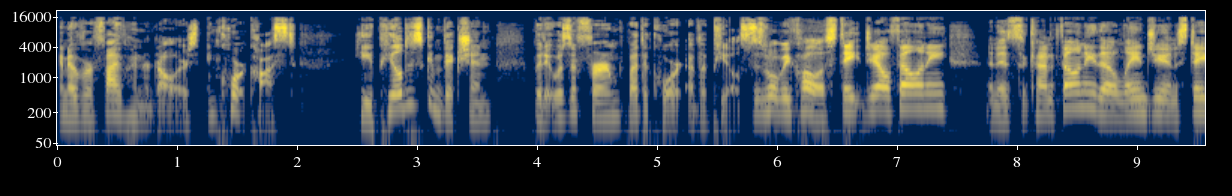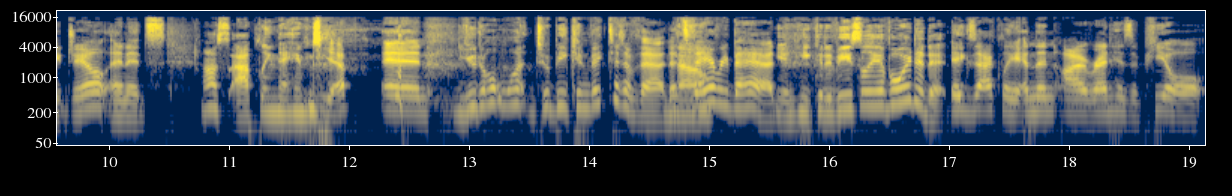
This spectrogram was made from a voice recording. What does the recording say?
and over $500 in court costs. He appealed his conviction, but it was affirmed by the Court of Appeals. This is what we call a state jail felony, and it's the kind of felony that'll land you in a state jail, and it's That's aptly named. Yep. And you don't want to be convicted of that. That's No. very bad. And he could have easily avoided it. Exactly. And then I read his appeal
